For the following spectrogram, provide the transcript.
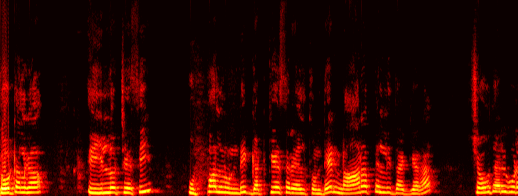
టోటల్గా ఈ ఇల్లు వచ్చేసి ఉప్పల్ నుండి గట్కేసర్ వెళ్తుంటే నారపల్లి దగ్గర చౌదరిగూడ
